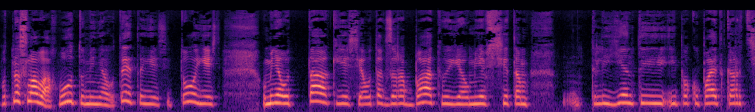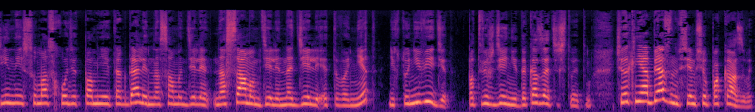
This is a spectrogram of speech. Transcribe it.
вот на словах, вот у меня вот это есть, и то есть, у меня вот так есть, я вот так зарабатываю, я, у меня все там клиенты и покупают картины, и с ума сходят по мне и так далее. На самом деле, на самом деле, на деле этого нет, никто не видит подтверждение, доказательства этому. Человек не обязан всем все показывать.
